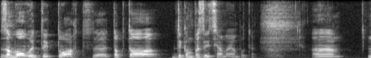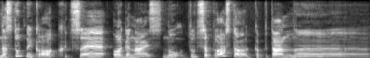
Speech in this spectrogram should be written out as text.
замовити торт. Е, Тобто декомпозиція має бути. Е, Наступний крок це Organize. Ну, тут все просто. Капітан, е,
